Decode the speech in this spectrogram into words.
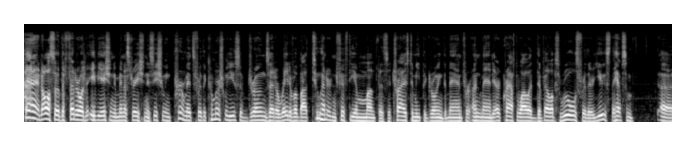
And also, the Federal Aviation Administration is issuing permits for the commercial use of drones at a rate of about 250 a month as it tries to meet the growing demand for unmanned aircraft while it develops rules for their use. They have some uh,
